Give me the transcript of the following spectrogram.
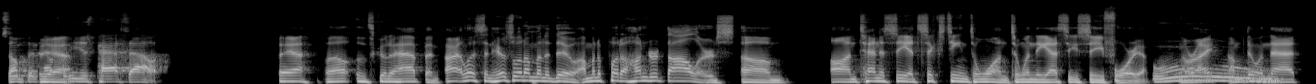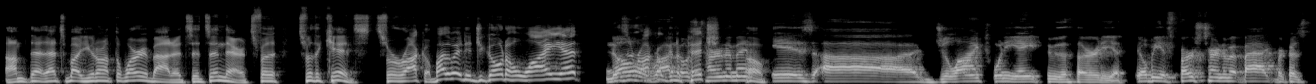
something else. Yeah. But he just pass out. yeah well it's gonna happen all right listen here's what i'm gonna do i'm gonna put a hundred dollars um on tennessee at 16 to 1 to win the sec for you All right, I'm doing that. I'm that, that's about. You don't have to worry about it. It's it's in there. It's for it's for the kids. It's for Rocco. By the way, did you go to Hawaii yet? No, Wasn't Rocco gonna Rocco's pitch? tournament Oh. is uh, July 28th through the 30th. It'll be his first tournament back because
